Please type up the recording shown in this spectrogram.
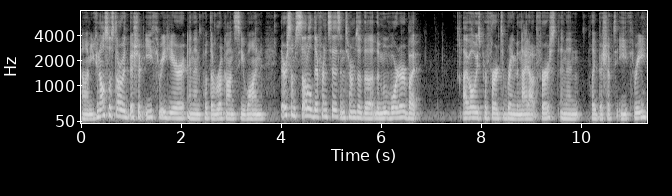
Um, you can also start with bishop e3 here and then put the rook on c1. There are some subtle differences in terms of the, the move order, but I've always preferred to bring the knight out first and then play bishop to e3.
